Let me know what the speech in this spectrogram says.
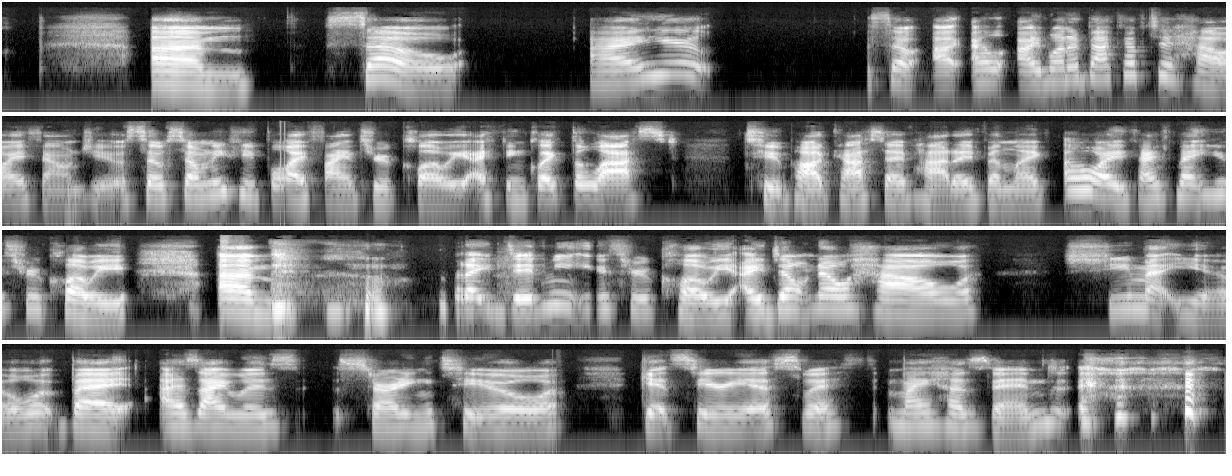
Um so i so i i, I want to back up to how i found you. So so many people i find through chloe. I think like the last two podcasts I've had, I've been like, oh, I, I've met you through Chloe. Um, but I did meet you through Chloe. I don't know how she met you, but as I was starting to get serious with my husband,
